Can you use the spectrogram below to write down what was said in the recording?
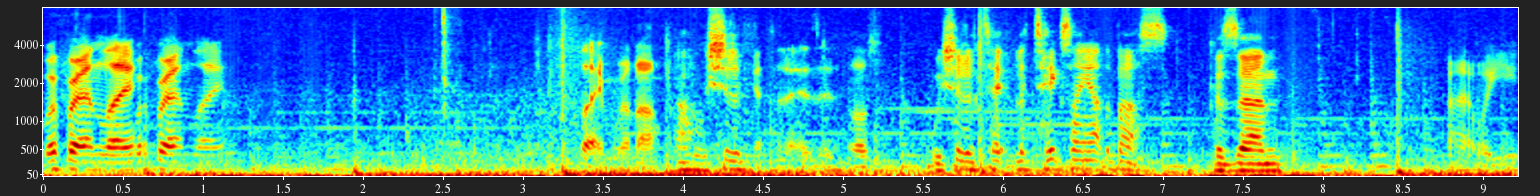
We're friendly. We're friendly. Let him run off. Oh, we should have Guessing it is we should have ta- let's take something out the bus because um Right, well you,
